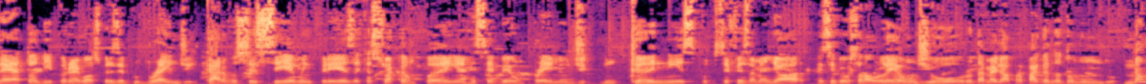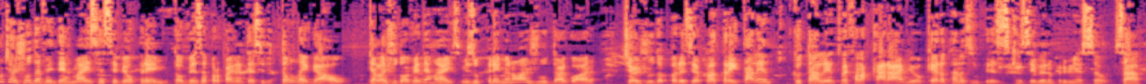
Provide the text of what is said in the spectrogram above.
direto ali para o negócio. Por exemplo, branding. Cara, você ser uma empresa que a sua campanha recebeu um prêmio de um Cannes porque você fez a melhor, recebeu, sei lá, o leão de ouro da melhor propaganda do mundo. Não te ajuda a vender mais receber o prêmio. Talvez a propaganda tenha sido tão legal que ela ajudou a vender mais. Mas o prêmio não ajuda. Agora, te ajuda, por exemplo, a atrair talento. Porque o talento vai falar, caralho, eu quero estar nas empresas que receberam premiação, sabe?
